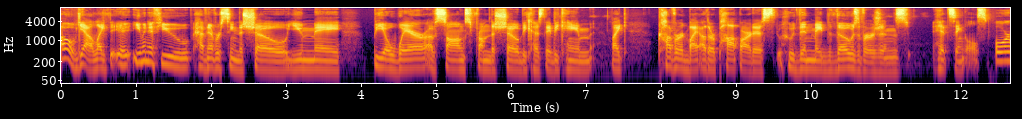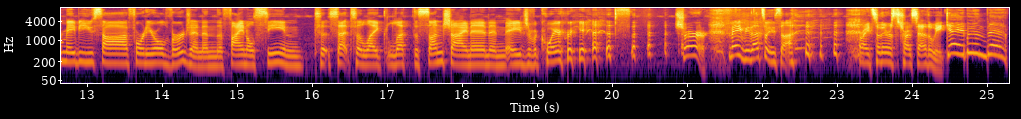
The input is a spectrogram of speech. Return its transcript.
Oh yeah, like even if you have never seen the show, you may be aware of songs from the show because they became like covered by other pop artists who then made those versions hit singles. Or maybe you saw 40 Year Old Virgin and the final scene to, set to like let the sunshine in and Age of Aquarius. Sure. maybe that's what you saw. All right, so there's the chart stat of the week. Yay, boom, bam.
